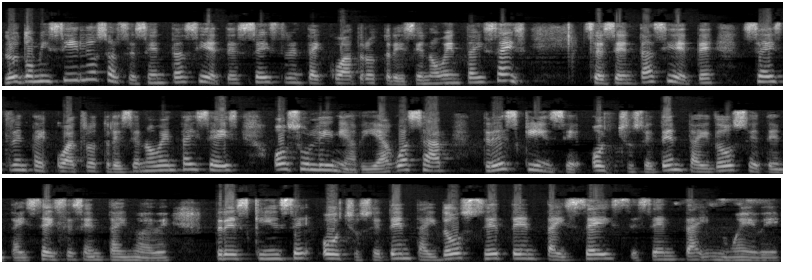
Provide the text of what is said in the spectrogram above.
Los domicilios al 67 630 634 1396, 67 634 1396 o su línea vía WhatsApp 315 872 7669, 315 872 7669.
